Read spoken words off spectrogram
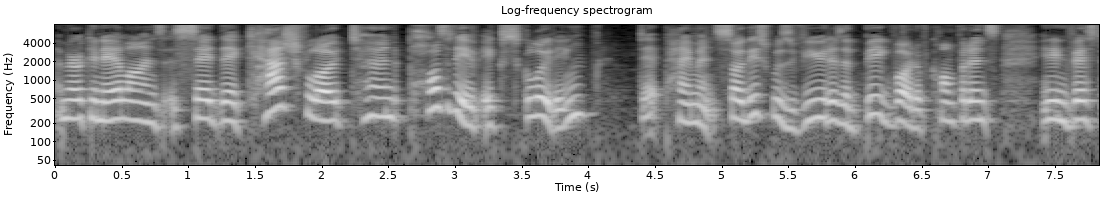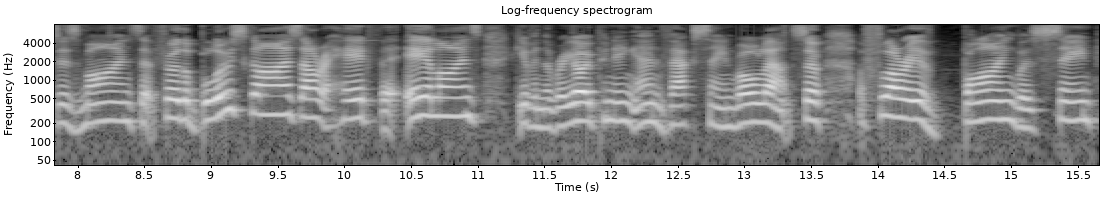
American Airlines said their cash flow turned positive, excluding debt payments. So this was viewed as a big vote of confidence in investors' minds that further blue skies are ahead for airlines given the reopening and vaccine rollout. So a flurry of buying was seen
